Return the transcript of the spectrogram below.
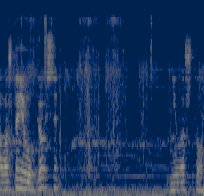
А во что я уперся? Ни во что.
